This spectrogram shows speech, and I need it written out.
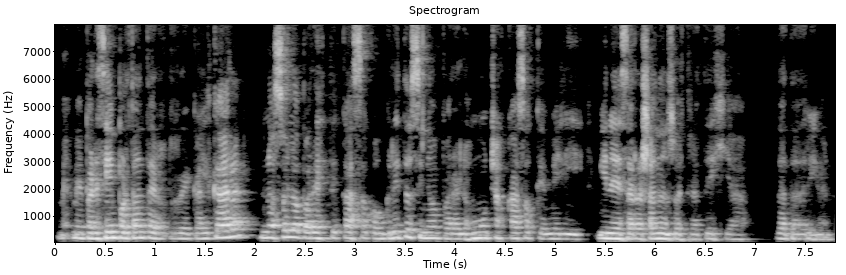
me parecía importante recalcar, no solo para este caso concreto, sino para los muchos casos que Meli viene desarrollando en su estrategia Data Driven.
